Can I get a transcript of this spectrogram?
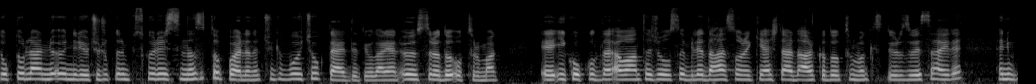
doktorlar ne öneriyor? Çocukların psikolojisi nasıl toparlanır? Çünkü boyu çok dert ediyorlar. Yani ön sırada oturmak e, ilkokulda avantajı olsa bile daha sonraki yaşlarda arkada oturmak istiyoruz vesaire hani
